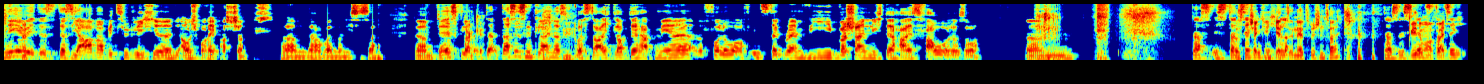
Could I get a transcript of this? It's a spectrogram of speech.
Nee, das, das Ja war bezüglich äh, die Aussprache passt schon. Ähm, da wollen wir nicht so sein. Ähm, der ist, glaub, da, das ist ein kleiner Superstar. Ich glaube, der hat mehr Follower auf Instagram wie wahrscheinlich der HSV oder so. Ähm, das ist Das tatsächlich checke ich ein, jetzt in der Zwischenzeit. das ist jetzt tatsächlich,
